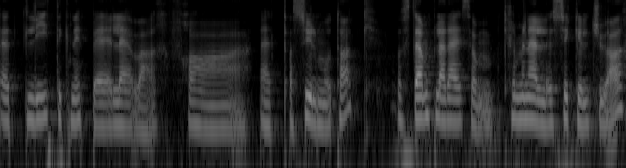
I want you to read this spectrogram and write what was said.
et lite knippe elever fra et asylmottak og stempla dem som kriminelle sykkeltjuver.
